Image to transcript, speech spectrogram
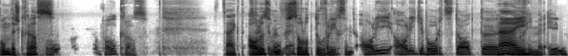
Um, das ist krass. Voll krass. Das zeigt alles auf Solothurn. Vielleicht sind alle, alle Geburtsdaten Nein. immer elf.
